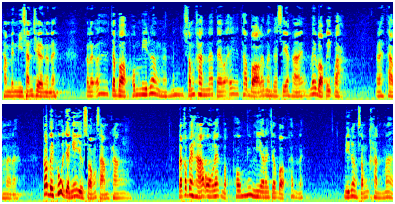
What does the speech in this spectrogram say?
ทำเป็นมีชั้นเชิงกันนะ ก็เลยเออจะบอกผมมีเรื่องแบบมันสำคัญนะ แต่ว่าเอถ้าบอกแล้วมันจะเสียหาย ไม่บอกดีกว่านะทำนะก็ไปพูดอย่างนี้อยู่สองสามครั้ง แล้วก็ไปหาองค์แรกบอกผมนี่มีอะไรจะบอกท่านนะมีเรื่องสำคัญมาก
